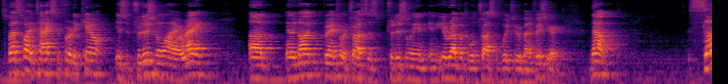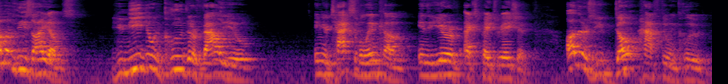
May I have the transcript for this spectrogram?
Specified tax deferred account is a traditional IRA. Um, and a non-grantor trust is traditionally an, an irrevocable trust of which you're a beneficiary. Now, some of these items, you need to include their value in your taxable income in the year of expatriation. Others you don't have to include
